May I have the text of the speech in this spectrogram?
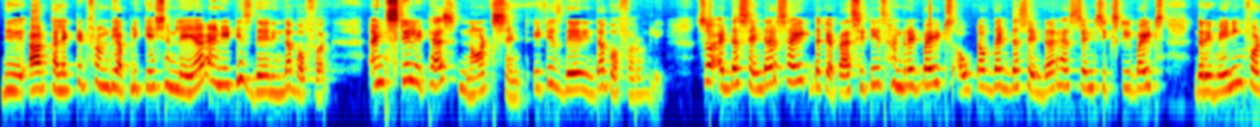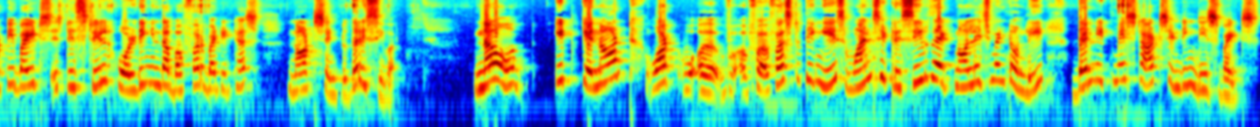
they are collected from the application layer and it is there in the buffer and still it has not sent it is there in the buffer only so at the sender side the capacity is 100 bytes out of that the sender has sent 60 bytes the remaining 40 bytes it is still holding in the buffer but it has not sent to the receiver now it cannot what uh, first thing is once it receives the acknowledgement only then it may start sending these bytes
